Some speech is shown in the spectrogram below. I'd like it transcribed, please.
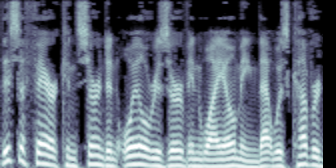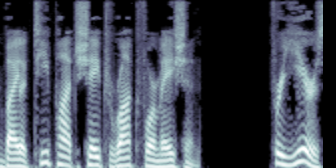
This affair concerned an oil reserve in Wyoming that was covered by a teapot-shaped rock formation. For years,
